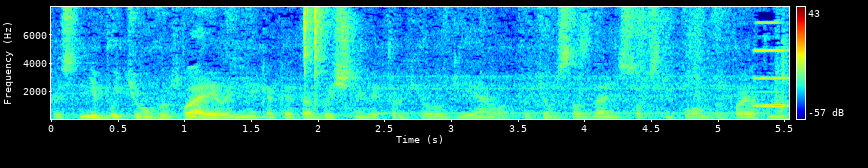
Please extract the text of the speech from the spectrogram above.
То есть не путем выпаривания, как это обычная электрохирургия, а вот путем создания собственной пломбы. Поэтому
